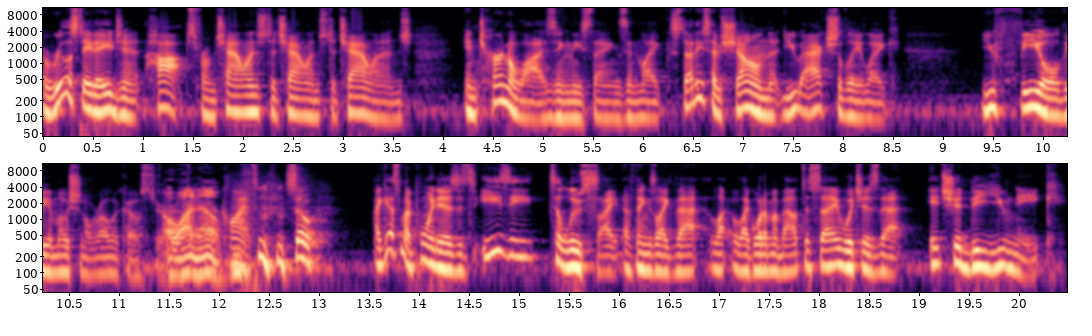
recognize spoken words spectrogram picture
a real estate agent hops from challenge to challenge to challenge internalizing these things and like studies have shown that you actually like you feel the emotional roller coaster Oh, I know. clients so i guess my point is it's easy to lose sight of things like that like, like what i'm about to say which is that it should be unique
